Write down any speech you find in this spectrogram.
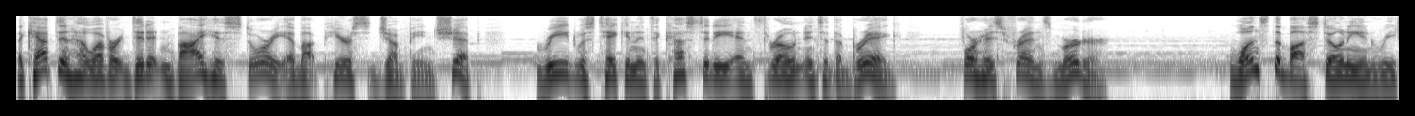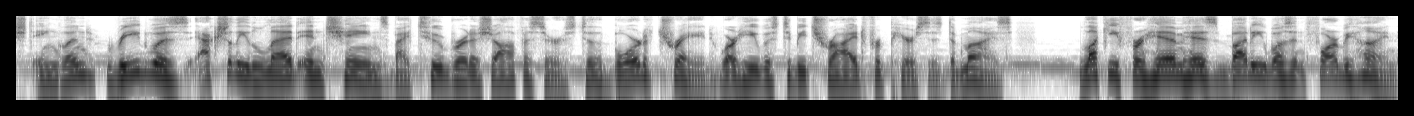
The captain, however, didn't buy his story about Peirce jumping ship. Reed was taken into custody and thrown into the brig for his friend's murder. Once the Bostonian reached England, Reed was actually led in chains by two British officers to the Board of Trade, where he was to be tried for Peirce's demise. Lucky for him, his buddy wasn't far behind.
